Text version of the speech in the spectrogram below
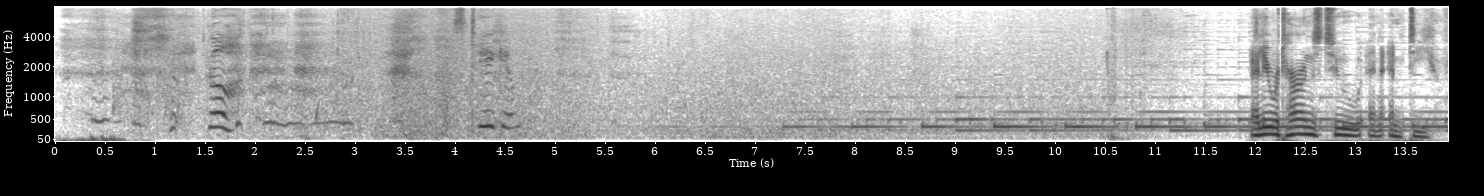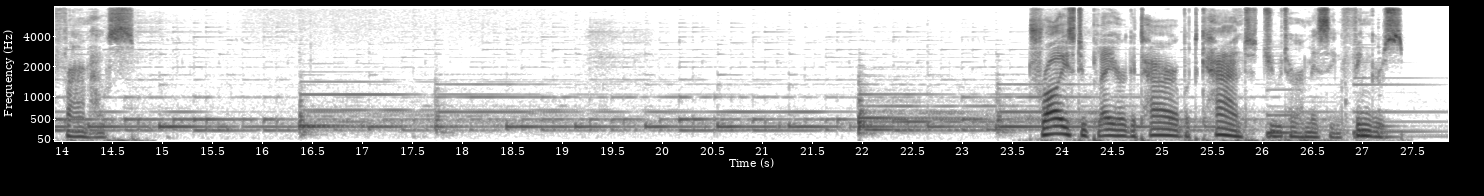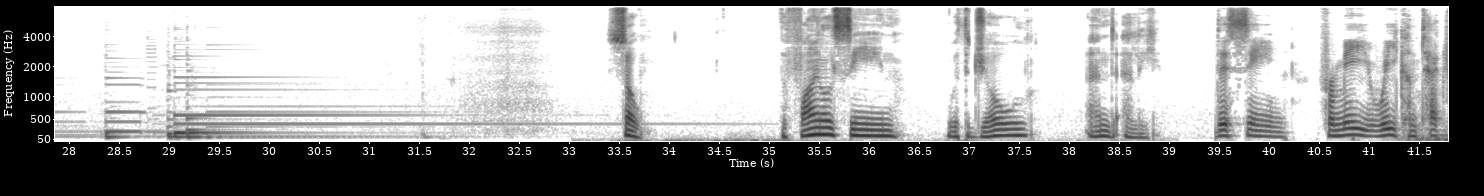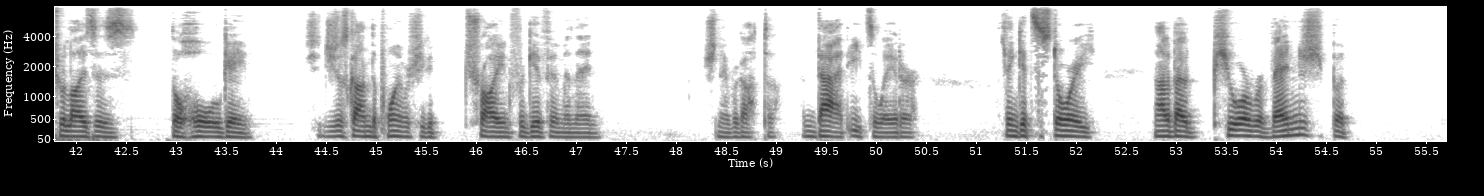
Go. Just take him. Ellie returns to an empty farmhouse. Tries to play her guitar but can't due to her missing fingers. So, the final scene with Joel and Ellie. This scene, for me, recontextualizes the whole game. She just got to the point where she could try and forgive him and then she never got to. And that eats away at her. I think it's a story not about pure revenge, but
